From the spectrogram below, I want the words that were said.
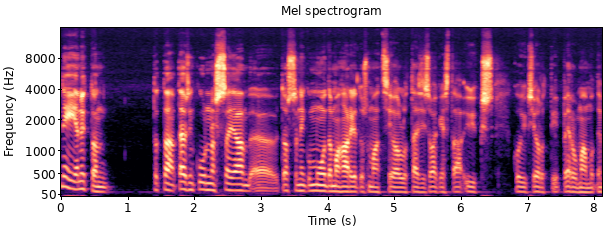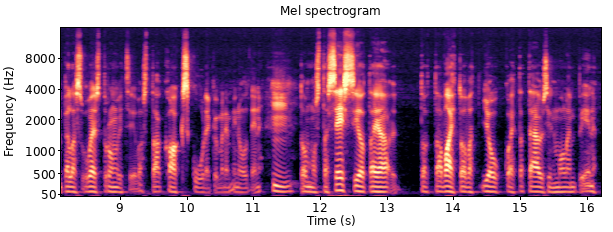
Niin, ja nyt on tota, täysin kunnossa ja äh, tuossa niinku muutama harjoitusmatsi ollut, tai siis oikeastaan yksi, kun yksi jouduttiin perumaan, mutta ne pelasi West Bromwichia vastaan 2-60 minuutin mm. tuommoista sessiota ja tota, vaihtoivat joukkoetta täysin molempiin –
